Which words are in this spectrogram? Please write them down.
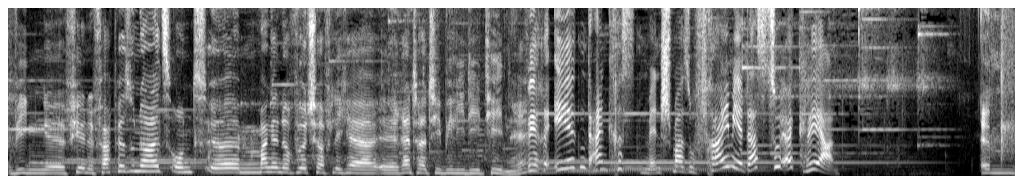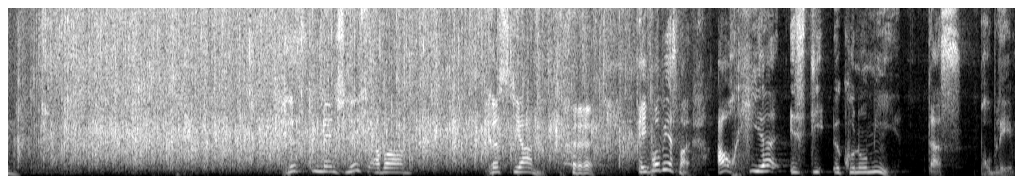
Wegen äh, fehlenden Fachpersonals und äh, mangelnder wirtschaftlicher äh, Rentabilität, ne? Wäre irgendein Christenmensch mal so frei, mir das zu erklären? Ähm, Christenmensch nicht, aber Christian. Ich probier's mal. Auch hier ist die Ökonomie das Problem.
